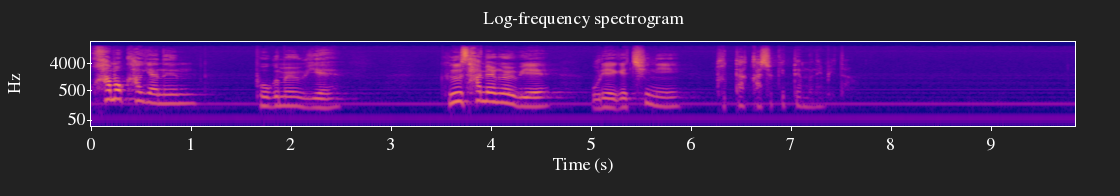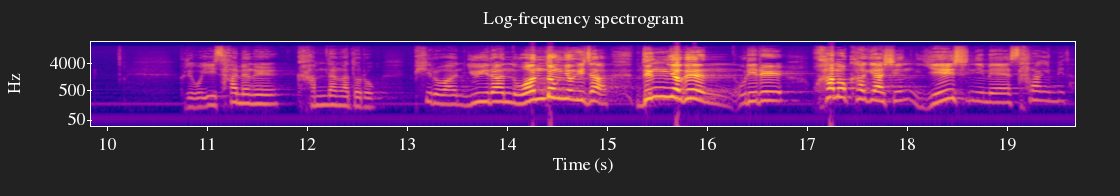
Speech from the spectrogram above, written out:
화목하게 하는 복음을 위해 그 사명을 위해 우리에게 친히 부탁하셨기 때문입니다. 그리고 이 사명을 감당하도록 필요한 유일한 원동력이자 능력은 우리를 화목하게 하신 예수님의 사랑입니다.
